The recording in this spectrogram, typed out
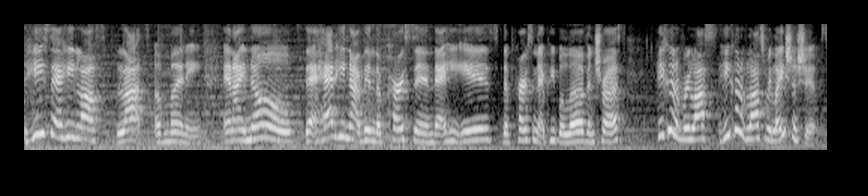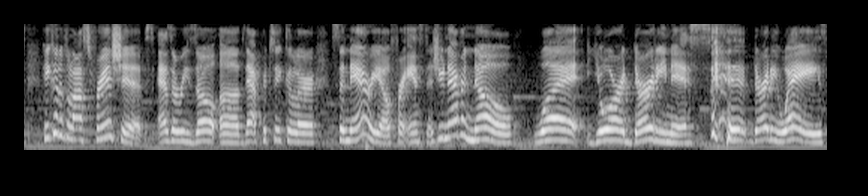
he said he lost lots of money. And I know that had he not been the person that he is, the person that people love and trust, he could have lost he could have lost relationships. He could have lost friendships as a result of that particular scenario, for instance. You never know what your dirtiness, dirty ways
